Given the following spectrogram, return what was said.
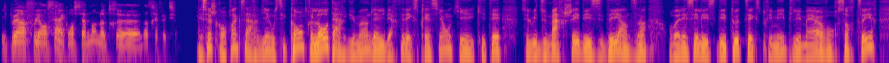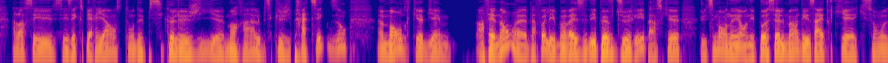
il peut influencer inconsciemment notre, euh, notre réflexion. Et ça, je comprends que ça revient aussi contre l'autre argument de la liberté d'expression qui, était celui du marché des idées en disant on va laisser les idées toutes s'exprimer puis les meilleures vont ressortir. Alors, ces, ces expériences de psychologie euh, morale, psychologie pratique, disons, euh, montrent que bien en fait, non. Euh, parfois, les mauvaises idées peuvent durer parce que, ultimement, on n'est pas seulement des êtres qui, euh, sont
